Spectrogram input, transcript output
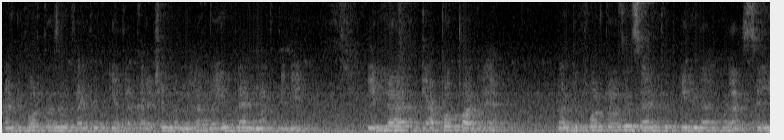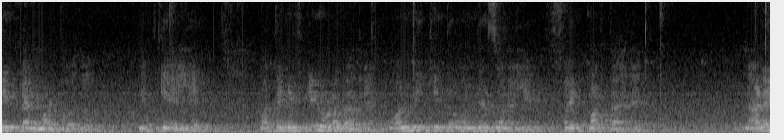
twenty four thousand five fifty ಹತ್ರ ಕರೆಕ್ಷನ್ ಬಂದಮೇಲೆ ಬೈಯಿಂಗ್ ಪ್ಲ್ಯಾನ್ ಮಾಡ್ತೀನಿ. ಇಲ್ಲ ಗ್ಯಾಪ್ ಅಪ್ ಆದರೆ ಟ್ವೆಂಟಿ ಫೋರ್ ತೌಸಂಡ್ ಸೆವೆನ್ ಫಿಫ್ಟಿಯಿಂದ ಕೂಡ ಸೆಲ್ಲಿಂಗ್ ಪ್ಲಾನ್ ಮಾಡ್ಬೋದು ನಿಫ್ಟಿಯಲ್ಲಿ. ಮತ್ತು ನಿಫ್ಟಿ ನೋಡೋದಾದರೆ ಒನ್ ವೀಕಿಂದ ಒಂದೇ ಝೋನಲ್ಲಿ ಫೈಟ್ ಮಾಡ್ತಾ ಇದೆ. ನಾಳೆ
